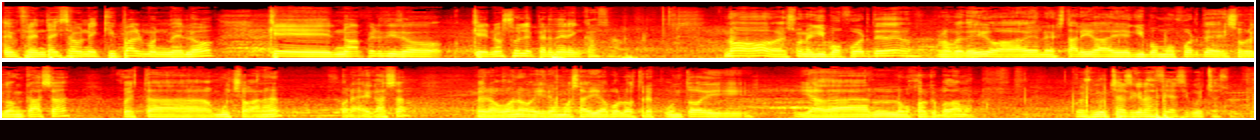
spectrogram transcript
enfrentáis a un equipo, al Montmeló, que no ha perdido, que no suele perder en casa. No, es un equipo fuerte, lo que te digo, en esta liga hay equipos muy fuertes y sobre todo en casa, cuesta mucho ganar fuera de casa, pero bueno, iremos ahí a por los tres puntos y, y a dar lo mejor que podamos. Pues muchas gracias y mucha suerte.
